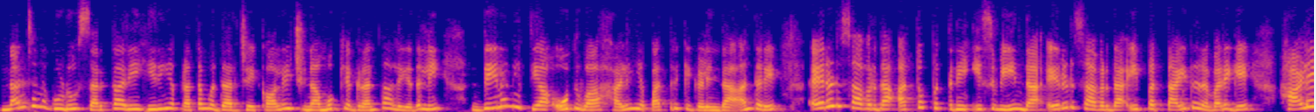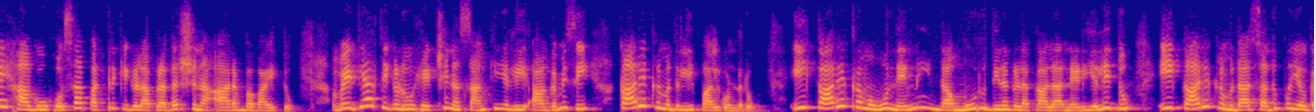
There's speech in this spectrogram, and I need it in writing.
ನಂಜನಗೂಡು ಸರ್ಕಾರಿ ಹಿರಿಯ ಪ್ರಥಮ ದರ್ಜೆ ಕಾಲೇಜಿನ ಮುಖ್ಯ ಗ್ರಂಥಾಲಯದಲ್ಲಿ ದಿನನಿತ್ಯ ಓದುವ ಹಳೆಯ ಪತ್ರಿಕೆಗಳಿಂದ, ಅಂದರೆ ಎರಡು ಸಾವಿರದ ಹತ್ತೊಂಬತ್ತನೇ ಇಸವಿಯಿಂದ ಎರಡು ಸಾವಿರದ ಇಪ್ಪತ್ತೈದರವರೆಗೆ ಹಳೆ ಹಾಗೂ ಹೊಸ ಪತ್ರಿಕೆಗಳ ಪ್ರದರ್ಶನ ಆರಂಭವಾಯಿತು. ವಿದ್ಯಾರ್ಥಿಗಳು ಹೆಚ್ಚಿನ ಸಂಖ್ಯೆಯಲ್ಲಿ ಆಗಮಿಸಿ ಕಾರ್ಯಕ್ರಮದಲ್ಲಿ ಪಾಲ್ಗೊಂಡರು. ಈ ಕಾರ್ಯಕ್ರಮವು ನಿನ್ನೆಯಿಂದ ಮೂರು ದಿನಗಳ ಕಾಲ ನಡೆಯಲಿದ್ದು, ಈ ಕಾರ್ಯಕ್ರಮದ ಸದುಪಯೋಗ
